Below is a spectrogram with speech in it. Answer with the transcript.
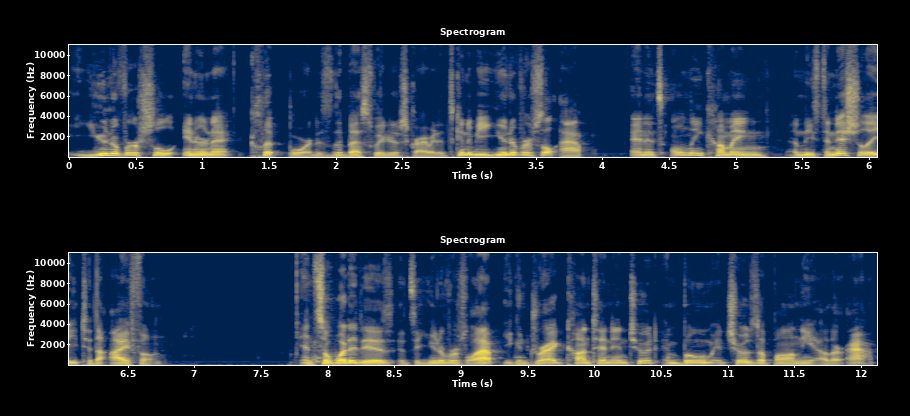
universal internet clipboard. Is the best way to describe it. It's going to be a universal app and it's only coming, at least initially, to the iPhone. And so what it is, it's a universal app. You can drag content into it, and boom, it shows up on the other app,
